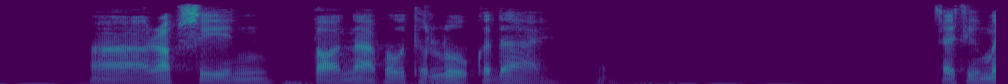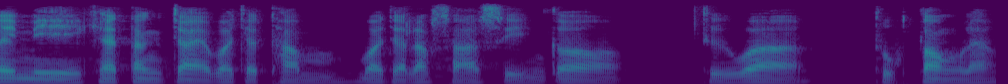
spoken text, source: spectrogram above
ำรับศีลต่อหน้าพระพุทธรูปก็ได้ แต่ถึงไม่มีแค่ตั้งใจว่าจะทำว่าจะรักษาศีลก็ถือว่าถูกต้องแล้ว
